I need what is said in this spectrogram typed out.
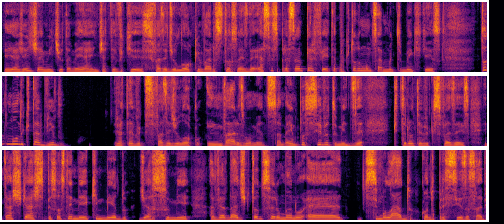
E a gente já mentiu também, a gente já teve que se fazer de louco em várias situações, né? Essa expressão é perfeita porque todo mundo sabe muito bem o que, que é isso todo mundo que tá vivo já teve que se fazer de louco em vários momentos, sabe? É impossível tu me dizer que tu não teve que se fazer isso. Então acho que as pessoas têm meio que medo de assumir a verdade que todo ser humano é dissimulado quando precisa, sabe?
